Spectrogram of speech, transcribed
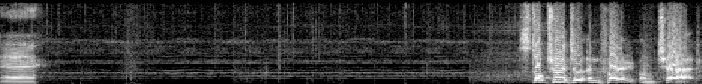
uh, Stop trying to inflate on Chad.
